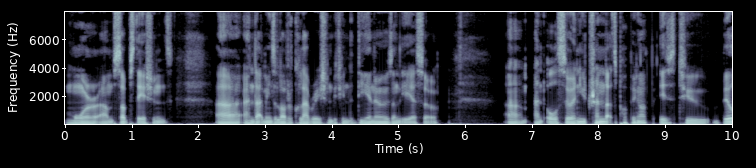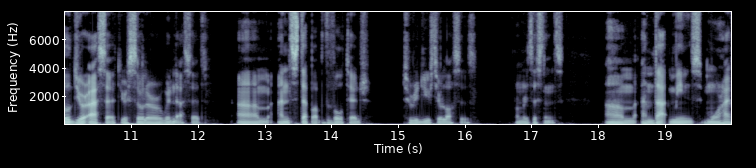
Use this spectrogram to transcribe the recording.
more um, substations, uh, and that means a lot of collaboration between the DNOs and the ESO. Um, and also, a new trend that's popping up is to build your asset, your solar or wind asset, um, and step up the voltage to reduce your losses from resistance. Um, and that means more high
